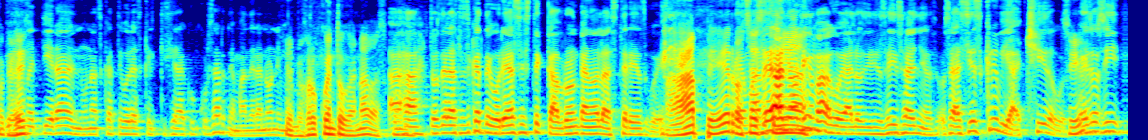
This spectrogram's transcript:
y los metiera en unas categorías que él quisiera concursar de manera anónima. El mejor cuento ganaba. supongo. Ajá, entonces de las tres categorías este cabrón ganó las tres, güey. Ah, perro. de o sea, manera tenía- anónima, güey, a los 16 años. O sea, sí escribía chido, güey. ¿Sí? Eso sí,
